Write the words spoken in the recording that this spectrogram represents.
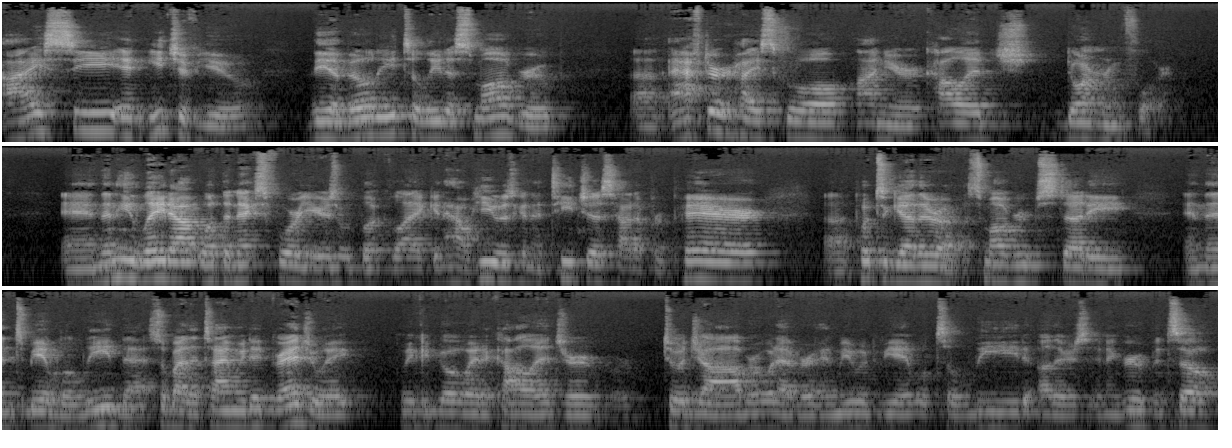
I see in each of you the ability to lead a small group uh, after high school on your college dorm room floor. And then he laid out what the next four years would look like and how he was going to teach us how to prepare, uh, put together a, a small group study, and then to be able to lead that. So by the time we did graduate, we could go away to college or, or to a job or whatever, and we would be able to lead others in a group. And so,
